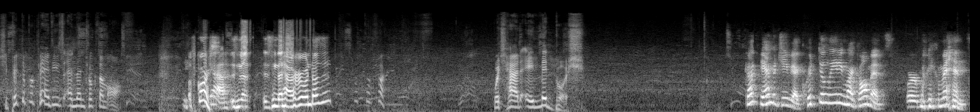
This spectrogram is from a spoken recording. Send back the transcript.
she picked up her panties and then took them off. Of course. Yeah. Isn't that isn't that how everyone does it? What the fuck? Which had a mid bush. God damn it, JV! I quit deleting my comments or my commands.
